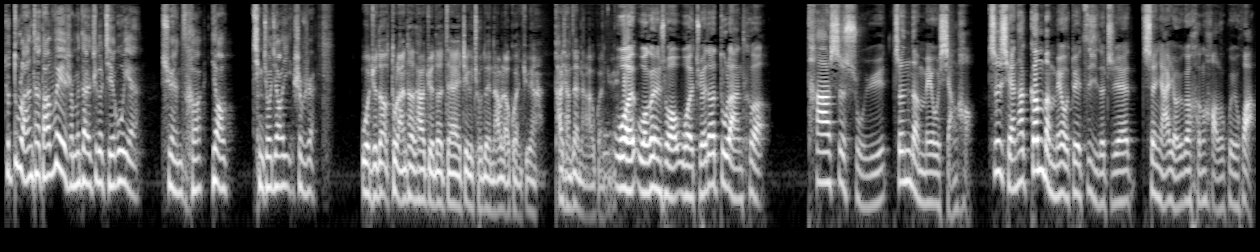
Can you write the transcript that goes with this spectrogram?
就杜兰特他为什么在这个节骨眼选择要请求交易，是不是？我觉得杜兰特他觉得在这个球队拿不了冠军啊，他想再拿个冠军。我我跟你说，我觉得杜兰特他是属于真的没有想好，之前他根本没有对自己的职业生涯有一个很好的规划。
